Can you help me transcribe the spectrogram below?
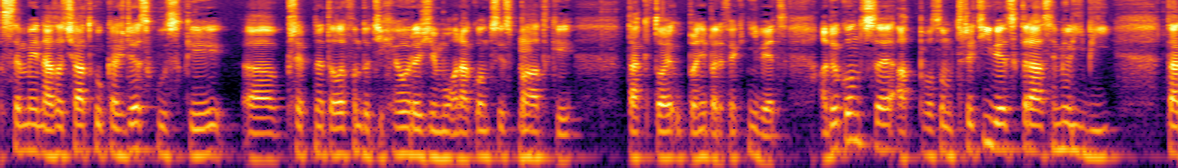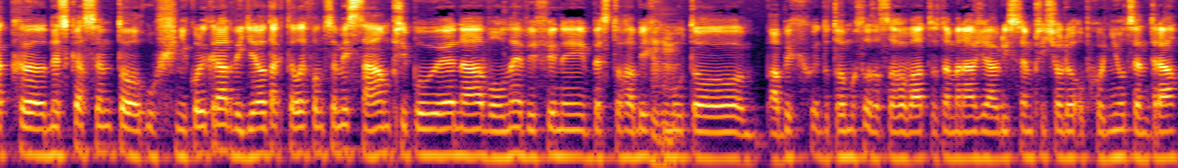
se mi na začátku každé schůzky uh, přepne telefon do tichého režimu a na konci zpátky, hmm tak to je úplně perfektní věc. A dokonce, a potom třetí věc, která se mi líbí, tak eh, dneska jsem to už několikrát viděl, tak telefon se mi sám připojuje na volné wi bez toho, abych mm-hmm. mu to, abych do toho musel zasahovat. To znamená, že já když jsem přišel do obchodního centra,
